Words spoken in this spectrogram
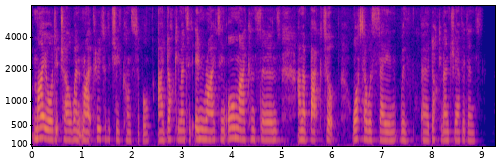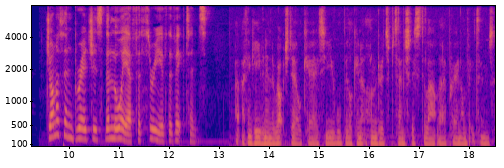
my audit trail went right through to the Chief Constable. I documented in writing all my concerns and I backed up what I was saying with uh, documentary evidence. Jonathan Bridge is the lawyer for three of the victims. I think even in the Rochdale case, you will be looking at hundreds potentially still out there preying on victims.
